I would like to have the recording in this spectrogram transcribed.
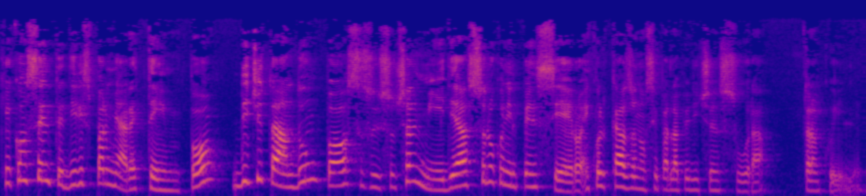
che consente di risparmiare tempo digitando un post sui social media solo con il pensiero. In quel caso non si parla più di censura, tranquilli.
